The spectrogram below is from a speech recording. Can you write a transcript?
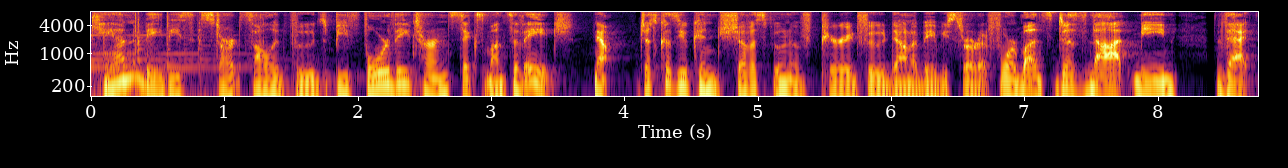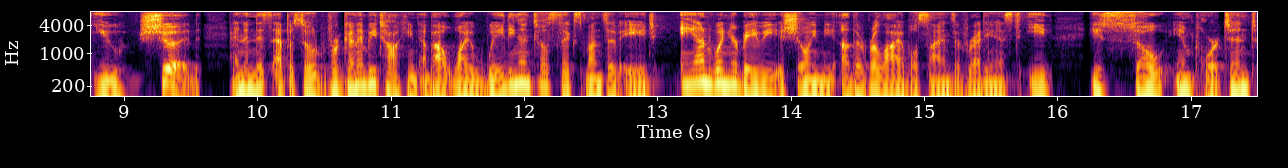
Can babies start solid foods before they turn six months of age? Now, just because you can shove a spoon of pureed food down a baby's throat at four months does not mean that you should. And in this episode, we're going to be talking about why waiting until six months of age and when your baby is showing the other reliable signs of readiness to eat is so important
